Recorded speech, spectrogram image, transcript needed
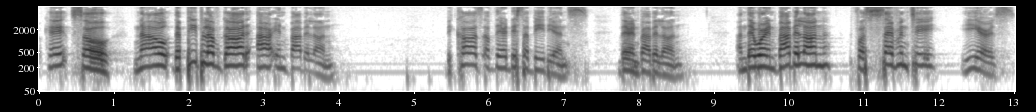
Okay, so now the people of God are in Babylon. Because of their disobedience, they're in Babylon. And they were in Babylon for 70 years.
